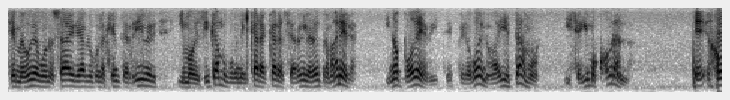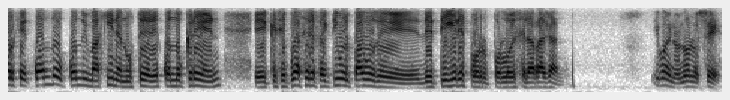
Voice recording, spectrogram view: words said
que me voy a Buenos Aires, hablo con la gente de River y modificamos porque en el cara a cara se arregla de otra manera. Y no podés, ¿viste? Pero bueno, ahí estamos y seguimos cobrando. Eh, Jorge, ¿cuándo, ¿cuándo imaginan ustedes, cuándo creen eh, que se puede hacer efectivo el pago de, Tigres por, por lo de Celarrayán? Y bueno, no lo sé,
